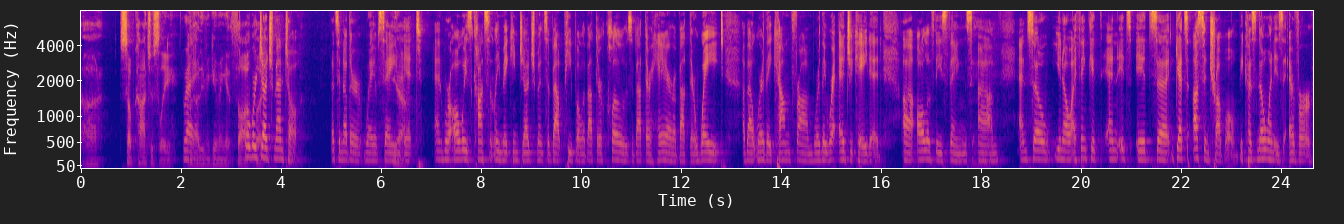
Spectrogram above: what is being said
uh, subconsciously right. without even giving it thought. Well, we're but, judgmental. That's another way of saying yeah. it and we're always constantly making judgments about people, about their clothes, about their hair, about their weight, about where they come from, where they were educated, uh, all of these things. Um, and so, you know, I think it and it's it's uh, gets us in trouble because no one is ever,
